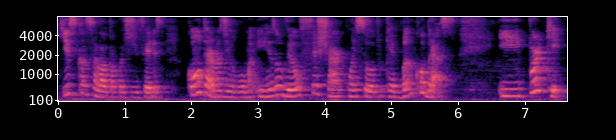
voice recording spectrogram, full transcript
quis cancelar o pacote de férias com o Termas de Roma e resolveu fechar com esse outro que é Bancobras. E por quê?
